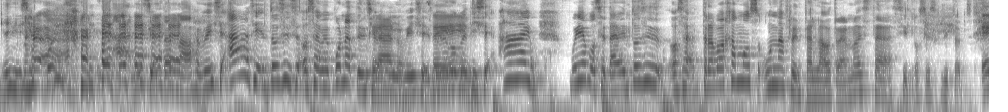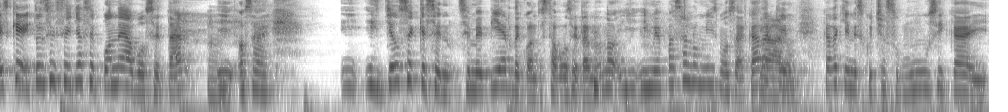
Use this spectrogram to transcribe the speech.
y dice, ah, no, me dice, ah, sí, entonces, o sea, me pone atención y me dice, luego me dice, ay, voy a bocetar. Entonces, o sea, trabajamos una frente a la otra, ¿no? Está así los escritores. Es que... entonces ella se pone a bocetar y, o sea, y, y, yo sé que se, se, me pierde cuando está bocetando, ¿no? Y, y, me pasa lo mismo, o sea, cada, quien, cada quien escucha su música y,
